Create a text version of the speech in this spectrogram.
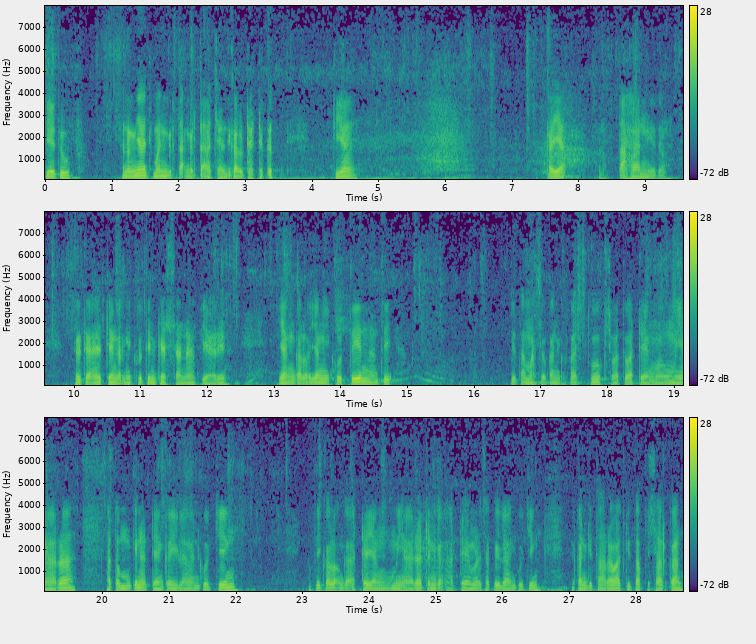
dia itu senangnya cuman gertak-gertak aja. Nanti kalau udah deket dia kayak tahan gitu. Udah dia nggak ngikutin guys. Sana biarin yang kalau yang ngikutin nanti kita masukkan ke Facebook suatu ada yang mau melihara atau mungkin ada yang kehilangan kucing. Tapi kalau nggak ada yang melihara dan nggak ada yang merasa kehilangan kucing akan kita rawat kita besarkan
